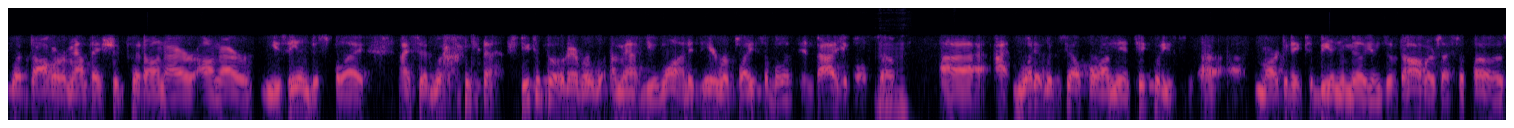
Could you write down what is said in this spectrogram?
what dollar amount they should put on our on our museum display, I said, well, you, can put whatever amount you want. It's irreplaceable. It's invaluable. So. Uh, I, what it would sell for on the antiquities uh, market, it could be in the millions of dollars, I suppose.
